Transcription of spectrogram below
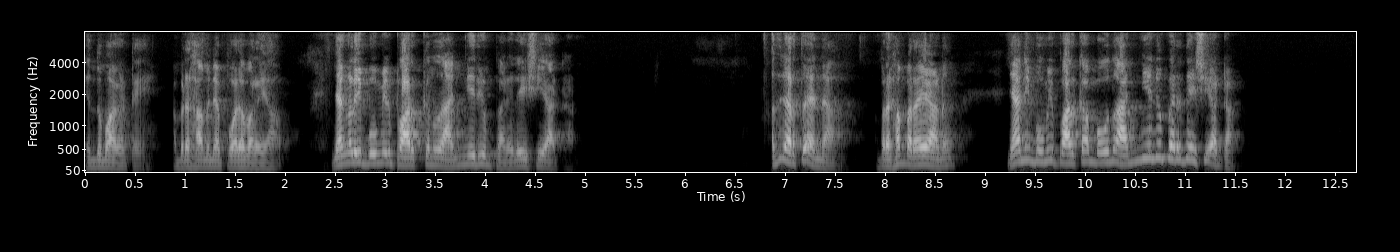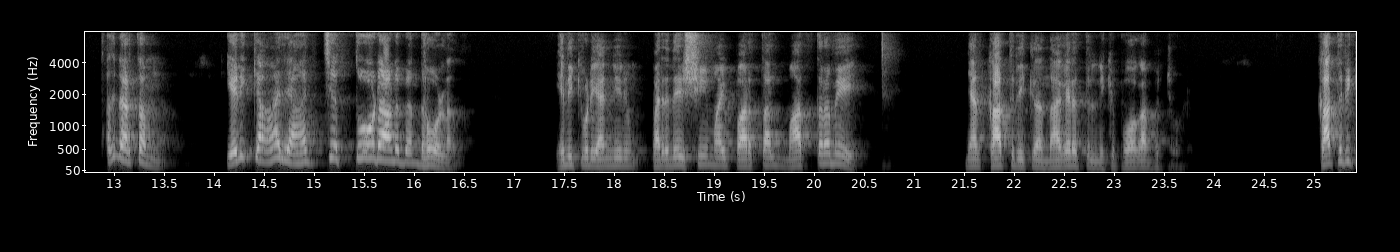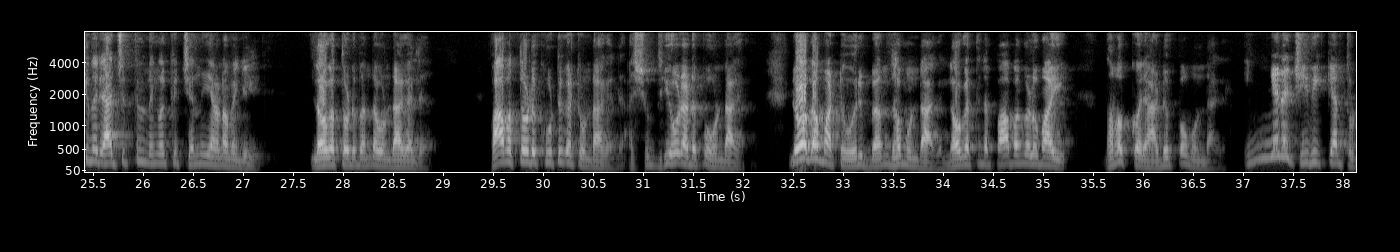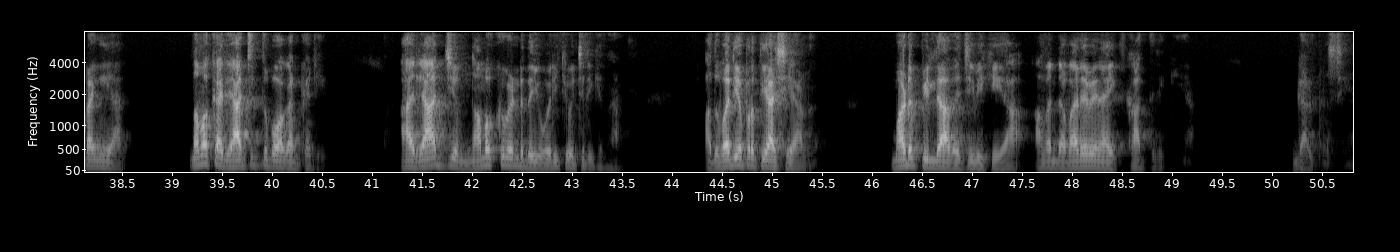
എന്തുമാകട്ടെ അബ്രഹാമിനെ പോലെ പറയാം ഞങ്ങൾ ഈ ഭൂമിയിൽ പാർക്കുന്നത് അന്യരും പരദേശിയായിട്ടാണ്. അതിനർത്ഥം എന്നാ? അബ്രഹാം പറയാണ് ഞാൻ ഈ ഭൂമി പാർക്കാൻ പോകുന്നത് അന്യനും പരദേശിയായിട്ടാണ്. അതിന്റെ അർത്ഥം എനിക്ക് ആ രാജ്യത്തോടാണ് ബന്ധമുള്ളത്. എനിക്കിവിടെ അന്യനും പരദേശിയുമായി പാർത്താൽ മാത്രമേ ഞാൻ കാത്തിരിക്കുന്ന നഗരത്തിൽ എനിക്ക് പോകാൻ പറ്റുള്ളൂ. കാത്തിരിക്കുന്ന രാജ്യത്തിൽ നിങ്ങൾക്ക് ചെന്ന് ചേരണമെങ്കിൽ ലോകത്തോട് ബന്ധം ഉണ്ടാകൽ പാപത്തോട് കൂട്ടുകെട്ട് ഉണ്ടാകൽ അശുദ്ധിയോട് അടുപ്പം ഉണ്ടാകൽ ലോകമായിട്ട് ഒരു ബന്ധമുണ്ടാകൽ ലോകത്തിന്റെ പാപങ്ങളുമായി നമുക്കൊരടുപ്പം ഉണ്ടാകൽ ഇങ്ങനെ ജീവിക്കാൻ തുടങ്ങിയാൽ നമുക്ക് ആ രാജ്യത്ത് പോകാൻ കഴിയും. ആ രാജ്യം നമുക്ക് വേണ്ടി ദൈവം ഒരുക്കി വച്ചിരിക്കുന്നതാണ്. അത് വലിയ പ്രത്യാശയാണ്. മടുപ്പില്ലാതെ ജീവിക്കുക അവന്റെ വരവിനായി കാത്തിരിക്കുക. God bless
